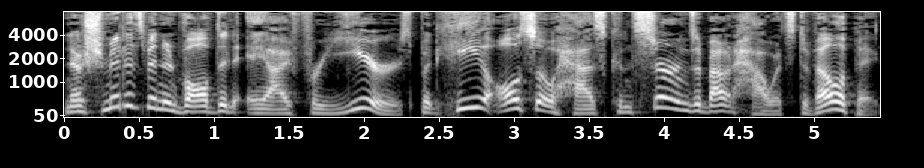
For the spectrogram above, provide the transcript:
Now, Schmidt has been involved in AI for years, but he also has concerns about how it's developing.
